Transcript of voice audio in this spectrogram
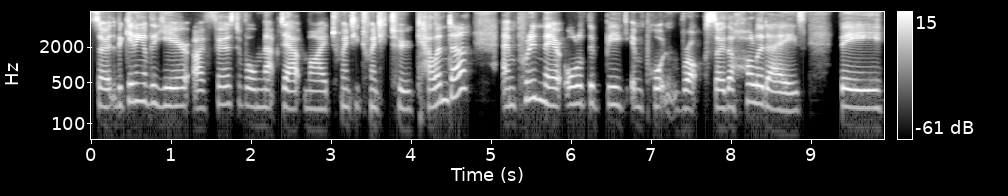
So at the beginning of the year, I first of all mapped out my 2022 calendar and put in there all of the big important rocks. So the holidays, the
